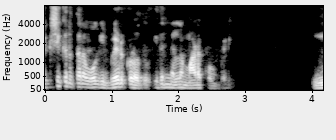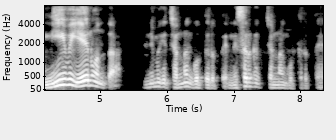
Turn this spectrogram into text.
ಭಿಕ್ಷಿಕರ ಥರ ಹೋಗಿ ಬೇಡ್ಕೊಳ್ಳೋದು, ಇದನ್ನೆಲ್ಲ ಮಾಡಕ್ಕೆ ಹೋಗ್ಬೇಡಿ. ನೀವು ಏನು ಅಂತ ನಿಮಗೆ ಚೆನ್ನಾಗಿ ಗೊತ್ತಿರುತ್ತೆ, ನಿಸರ್ಗಕ್ಕೆ ಚೆನ್ನಾಗಿ ಗೊತ್ತಿರುತ್ತೆ,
